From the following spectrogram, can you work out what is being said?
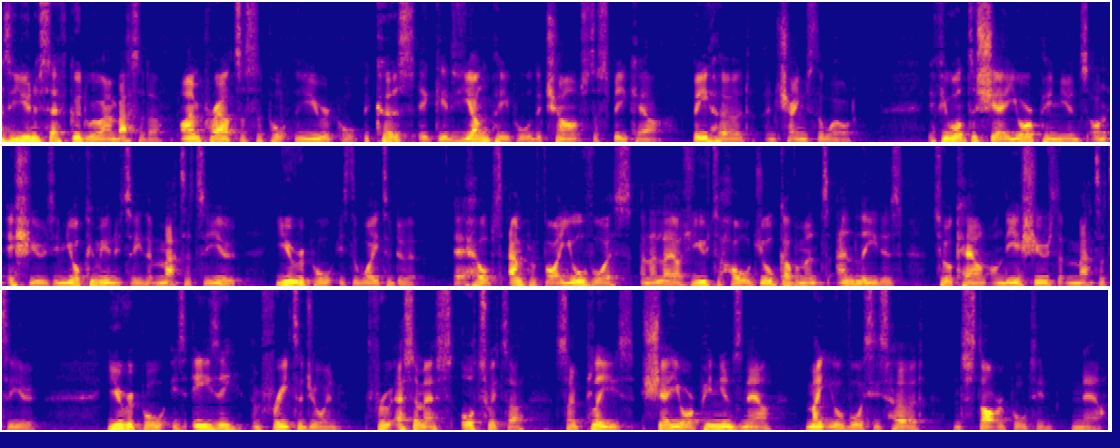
As a UNICEF Goodwill Ambassador, I'm proud to support the U Report because it gives young people the chance to speak out, be heard, and change the world. If you want to share your opinions on issues in your community that matter to you, U Report is the way to do it. It helps amplify your voice and allows you to hold your government and leaders to account on the issues that matter to you. U Report is easy and free to join through SMS or Twitter so please share your opinions now, make your voices heard, and start reporting now.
